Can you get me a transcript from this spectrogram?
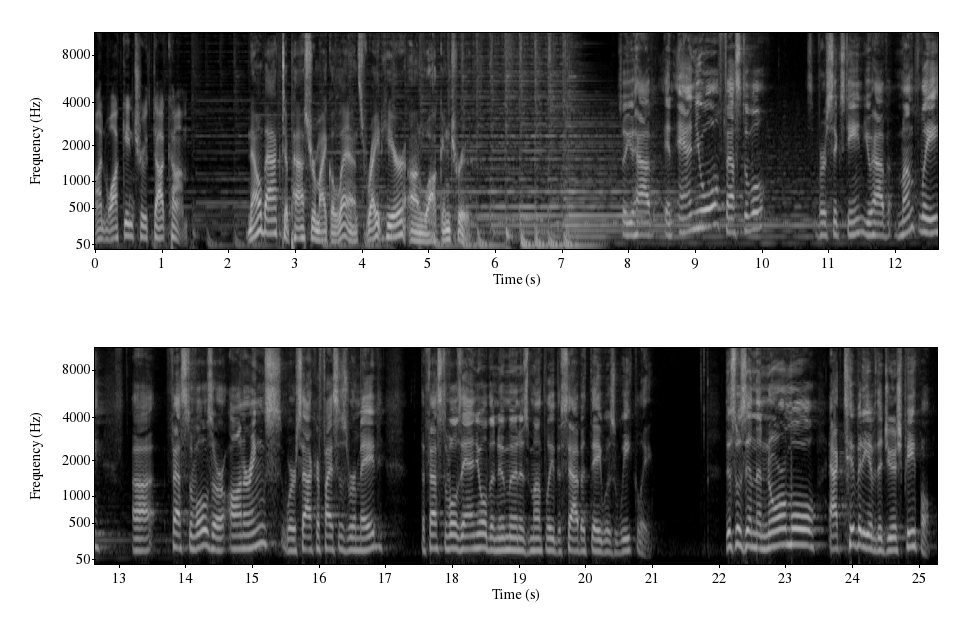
on walkintruth.com. Now back to Pastor Michael Lance right here on Walk in Truth. So you have an annual festival, verse 16. You have monthly uh, festivals or honorings where sacrifices were made. The festival is annual, the new moon is monthly, the Sabbath day was weekly. This was in the normal activity of the Jewish people.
